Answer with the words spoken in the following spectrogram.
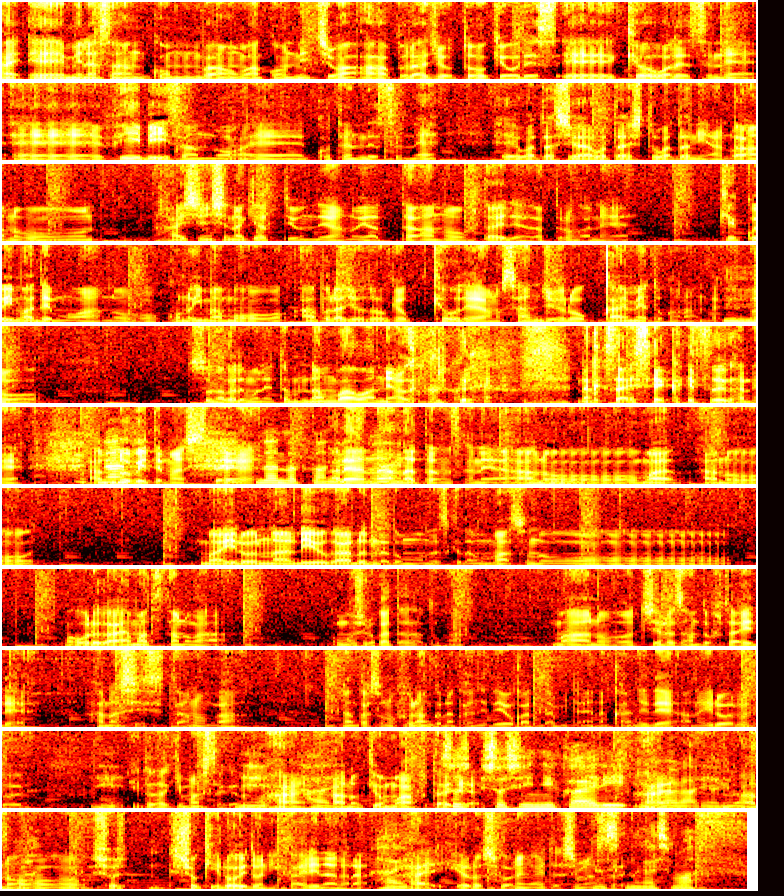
はい、えー皆さんこんばんは、こんにちは、アープラジオ東京です。えー今日はですね、えーフィービーさんの、えー個展ですね、えー私は私と私にあの、あの配信しなきゃっていうんで、あのやったあの2人でやったのがね、結構今でもあのこの今もうアープラジオ東京今日であの36回目とかなんだけど、その中でもね多分ナンバーワンに上がるぐらい なんか再生回数がねあのな伸びてましてあれは何だったんですかね。あの、まああのまあいろんな理由があるんだと思うんですけどもまあその、まあ、俺が謝ってたのが面白かっただとかまああの千尋さんと2人で話してたのがなんかそのフランクな感じでよかったみたいな感じであのいろいろとね。いただきましたけども、ね。はい、はい。あの今日まあ2人初で。初心に帰りながらやります、はい、あの初初期ロイドに帰りながら、ははいい。よろしくお願いいたします。よろしくお。願いします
